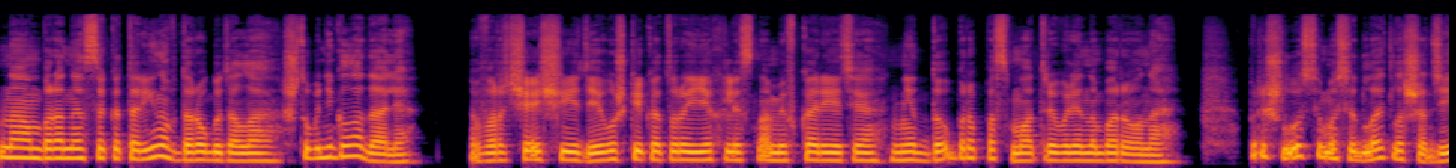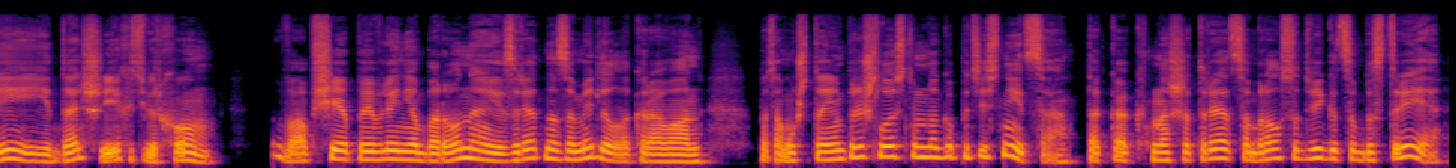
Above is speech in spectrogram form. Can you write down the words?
«Нам баронесса Катарина в дорогу дала, чтобы не голодали». Ворчащие девушки, которые ехали с нами в карете, недобро посматривали на барона. Пришлось им оседлать лошадей и дальше ехать верхом. Вообще, появление барона изрядно замедлило караван, потому что им пришлось немного потесниться, так как наш отряд собрался двигаться быстрее,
